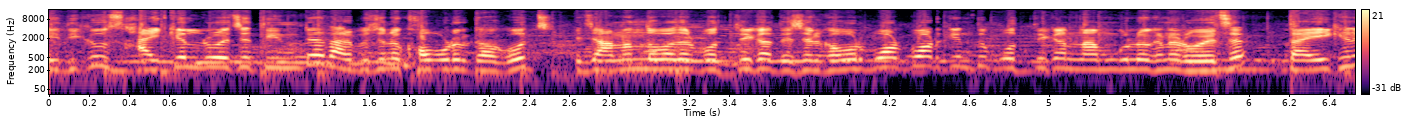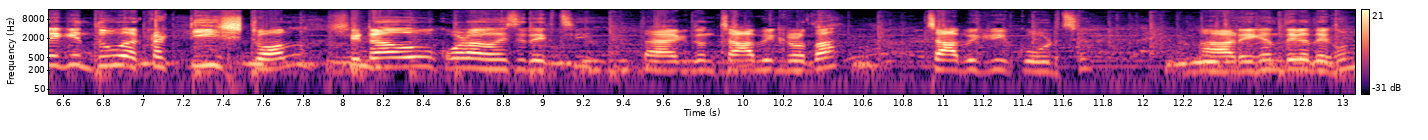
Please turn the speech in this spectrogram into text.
এইদিকেও সাইকেল রয়েছে তিনটে, তার পেছনে খবরের কাগজ। এই যে আনন্দবাজার পত্রিকা, দেশের খবর। পরপর কিন্তু পত্রিকার নামগুলো এখানে রয়েছে। তাই এখানে কিন্তু একটা টি স্টল সেটাও করা হয়েছে, দেখছি। তা একজন চা বিক্রেতা, চা বিক্রি করছে। আর এখান থেকে দেখুন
